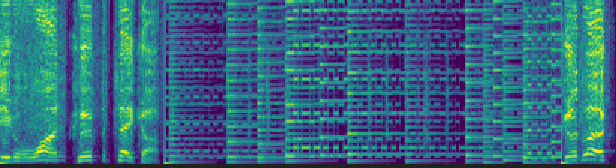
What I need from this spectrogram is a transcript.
Eagle 1, clear for takeoff. Good luck.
